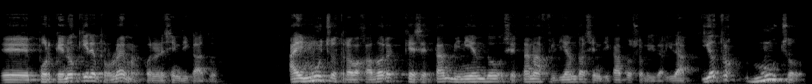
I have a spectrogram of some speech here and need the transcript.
eh, porque no quiere problemas con el sindicato. Hay muchos trabajadores que se están viniendo, se están afiliando al sindicato Solidaridad. Y otros muchos,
